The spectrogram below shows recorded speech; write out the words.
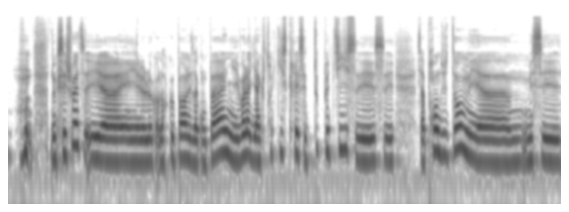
Donc c'est chouette et, euh, leurs copains les accompagnent et voilà il y a un truc qui se crée c'est tout petit c'est ça prend du temps mais euh, mais c'est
